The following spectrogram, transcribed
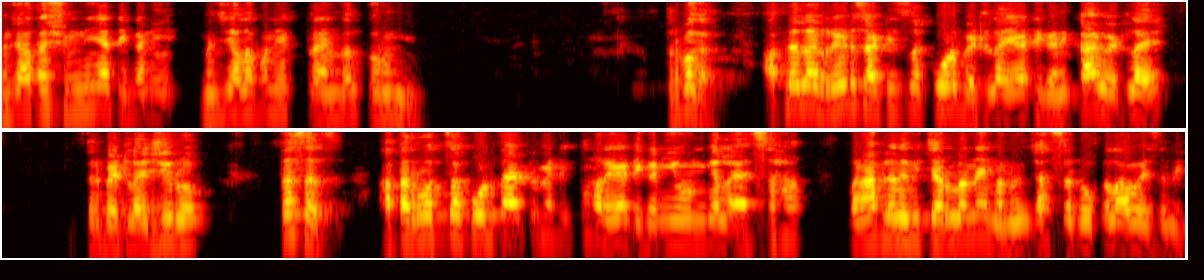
म्हणजे आता शून्य या ठिकाणी म्हणजे याला पण एक ट्रायंगल करून घेऊ. तर बघा आपल्याला रेड साठीचा कोड भेटलाय या ठिकाणी. काय भेटलाय? तर भेटलाय झिरो तसंच आता रोजचा कोड तर ऑटोमॅटिक तुम्हाला या ठिकाणी येऊन गेलाय सहा. पण आपल्याला विचारलं नाही म्हणून जास्त डोकं लावायचं नाही.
